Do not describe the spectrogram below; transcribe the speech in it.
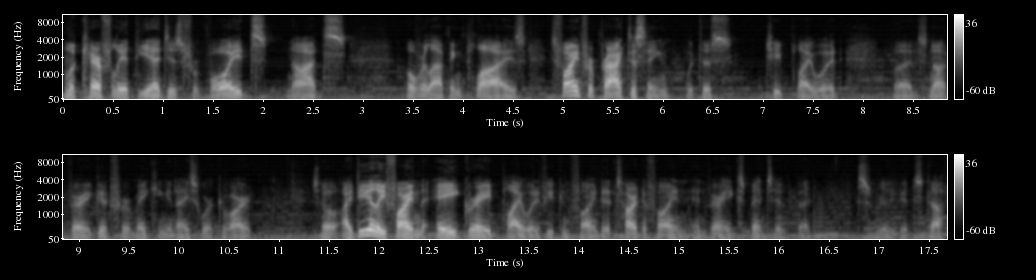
Look carefully at the edges for voids, knots, overlapping plies. It's fine for practicing with this cheap plywood, but it's not very good for making a nice work of art. So ideally find the A grade plywood if you can find it. It's hard to find and very expensive, but it's really good stuff.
